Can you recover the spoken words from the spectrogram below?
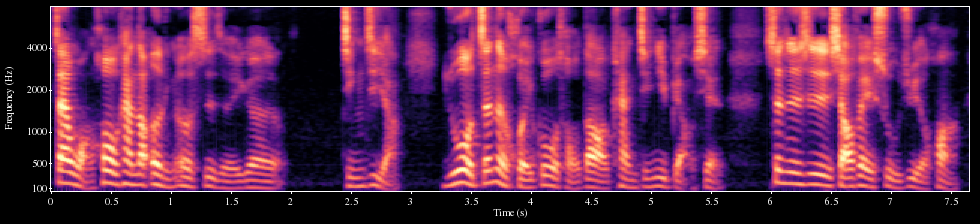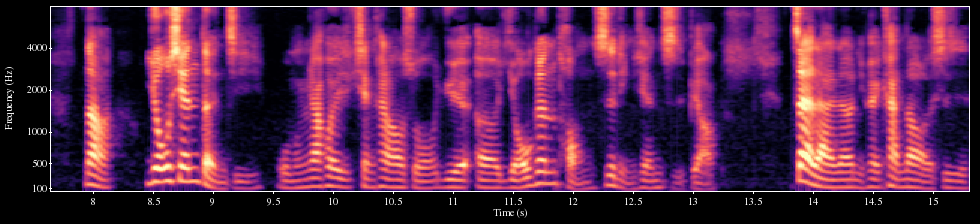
在往后看到二零二四的一个经济啊，如果真的回过头到看经济表现，甚至是消费数据的话，那优先等级我们应该会先看到说，约呃油跟铜是领先指标，再来呢你会看到的是。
